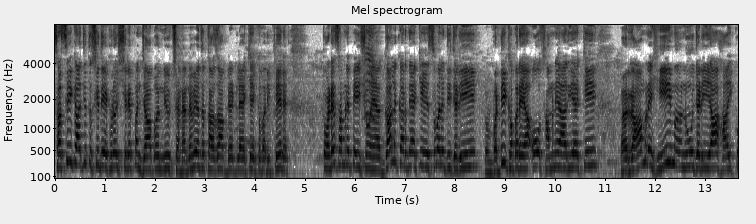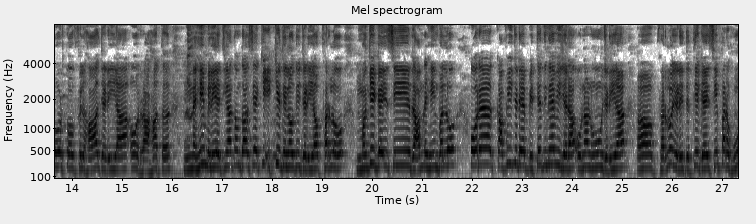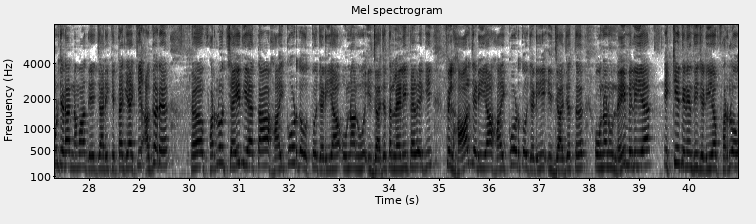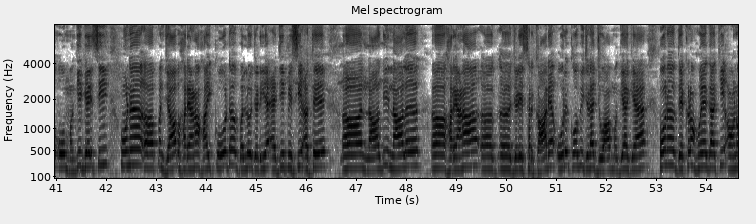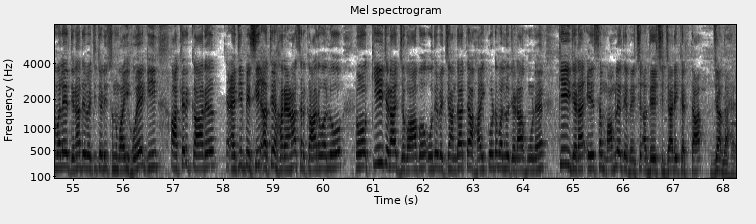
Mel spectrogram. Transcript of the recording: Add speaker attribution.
Speaker 1: ਸਤਿ ਸ੍ਰੀ ਅਕਾਲ ਜੀ, ਤੁਸੀਂ ਦੇਖ ਰਹੇ ਹੋ ਸ਼ੇਰੇ ਪੰਜਾਬ ਨਿਊਜ਼ ਚੈਨਲ। ਨਵੇਂ ਅਤੇ ਤਾਜ਼ਾ ਅਪਡੇਟ ਲੈ ਕੇ ਇੱਕ ਵਾਰੀ ਫਿਰ ਤੁਹਾਡੇ ਸਾਹਮਣੇ ਪੇਸ਼ ਹੋਏ ਆ ਗੱਲ ਕਰਦੇ ਆ ਕਿ ਇਸ ਵੇਲੇ ਦੀ ਜਿਹੜੀ ਵੱਡੀ ਖਬਰ ਆ, ਉਹ ਸਾਹਮਣੇ ਆ ਰਹੀ ਹੈ ਕਿ ਰਾਮ ਰਹੀਮ ਨੂੰ ਜਿਹੜੀ ਆ ਹਾਈ ਕੋਰਟ ਤੋਂ ਫਿਲਹਾਲ ਜਿਹੜੀ ਆ, ਉਹ ਰਾਹਤ ਨਹੀਂ ਮਿਲੀ ਹੈ। ਜੀਆਂ ਤੁਹਾਨੂੰ ਦੱਸਿਆ ਕਿ 21 ਦਿਨੋਂ ਦੀ ਜਿਹੜੀ ਆ ਫਰਲੋ ਮੰਗੀ ਗਈ ਸੀ ਰਾਮ ਰਹੀਮ ਵੱਲੋਂ ਔਰ ਕਾਫੀ ਜਿਹੜੇ ਬੀਤੇ ਦਿਨੇ ਵੀ ਜਿਹੜਾ ਉਹਨਾਂ ਨੂੰ ਜਿਹੜੀ ਆ ਫਰਲੋ ਜਿਹੜੀ ਦਿੱਤੀ ਗਈ ਸੀ। ਪਰ ਹੁਣ ਜਿਹੜਾ ਨਵਾਂ ਆਦੇਸ਼ ਜਾਰੀ ਕੀਤਾ ਗਿਆ ਕਿ ਅਗਰ ਫਰਲੋ ਚਾਹੀਦੀ ਹੈ ਤਾਂ ਹਾਈ ਕੋਰਟ ਦੇ ਉੱਤੋਂ ਜਿਹੜੀ ਆ ਉਹਨਾਂ ਨੂੰ ਇਜਾਜ਼ਤ ਲੈਣੀ ਪਵੇਗੀ। ਫਿਲਹਾਲ ਜਿਹੜੀ ਆ ਹਾਈ ਕੋਰਟ ਤੋਂ ਜਿਹੜੀ ਇਜਾਜ਼ਤ ਉਹਨਾਂ ਨੂੰ ਨਹੀਂ ਮਿਲੀ ਹੈ। 21 ਦਿਨਾਂ ਦੀ ਜਿਹੜੀ ਆ ਫਰਲੋ ਉਹ ਮੰਗੀ ਗਈ ਸੀ। ਹੁਣ ਪੰਜਾਬ ਹਰਿਆਣਾ ਹਾਈ ਕੋਰਟ ਵੱਲੋਂ ਜਿਹੜੀ ਆ ਐਜੀਪੀਸੀ ਅਤੇ ਨਾਲ ਦੀ ਨਾਲ ਹਰਿਆਣਾ ਜਿਹੜੀ ਸਰਕਾਰ ਹੈ, ਉਹਦੇ ਕੋਲ ਵੀ ਜਿਹੜਾ ਜਵਾਬ ਮੰਗਿਆ ਗਿਆ ਹੁਣ ਦੇਖਣਾ ਹੋਏਗਾ ਕਿ ਆਉਣ ਵਾਲੇ ਦਿਨਾਂ ਦੇ ਵਿੱਚ ਜਿਹੜੀ ਸੁਣਵਾਈ ਹੋਏਗੀ, ਆਖਿਰਕਾਰ ਐਜੀਪੀਸੀ ਅਤੇ ਹਰਿਆਣਾ ਸਰਕਾਰ ਵੱਲੋਂ ਕੀ ਜਿਹੜਾ ਜਵਾਬ ਉਹਦੇ ਵਿੱਚ ਆਂਦਾ ਤਾਂ ਹਾਈ ਕੋਰਟ ਵੱਲੋਂ ਜਿਹੜਾ ਹੁਣ ਕੀ ਜਿਹੜਾ ਇਸ ਮਾਮਲੇ ਦੇ ਵਿੱਚ ਆਦੇਸ਼ ਜਾਰੀ ਕੀਤਾ ਜਾਂਦਾ ਹੈ।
